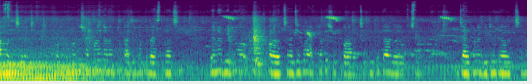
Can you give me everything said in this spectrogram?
দেওয়া হচ্ছে না ঠিকঠাক করে তোমাদের সকলে যেন একটু কাজের মধ্যে ব্যস্ত আছি, যেন ভিডিও শ্যুট করা হচ্ছে না, যে কোনো একটাতে শ্যুট করা হচ্ছে, দুটোতে আর হয়ে উঠছে যার ফলে ভিডিও দেওয়া হচ্ছে না।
